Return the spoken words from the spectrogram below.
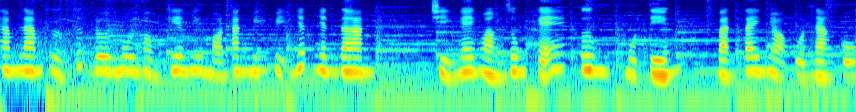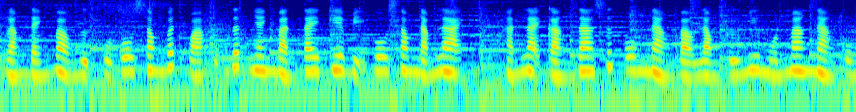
tham lam thưởng thức đôi môi hồng kia như món ăn mỹ vị nhất nhân gian. Chỉ nghe Hoàng Dung khẽ ưm một tiếng, bàn tay nhỏ của nàng cố gắng đánh vào ngực của vô song bất quá cũng rất nhanh bàn tay kia bị vô song nắm lại. Hắn lại càng ra sức ôm nàng vào lòng cứ như muốn mang nàng cùng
